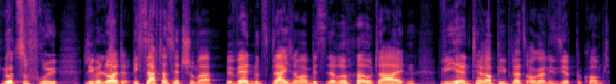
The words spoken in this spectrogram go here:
Nur zu früh. Liebe Leute, ich sag das jetzt schon mal, wir werden uns gleich noch mal ein bisschen darüber unterhalten, wie ihr einen Therapieplatz organisiert bekommt.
